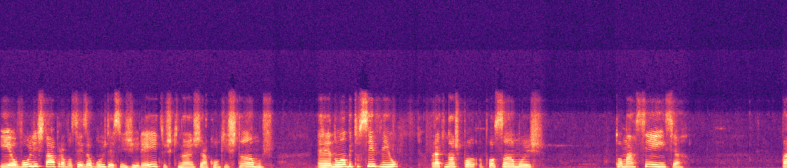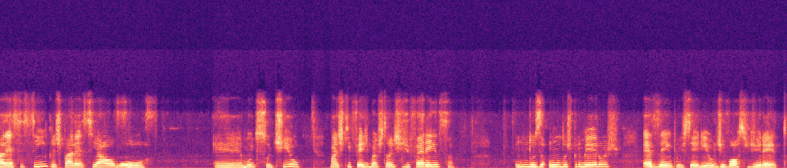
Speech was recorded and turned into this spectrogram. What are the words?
E eu vou listar para vocês alguns desses direitos que nós já conquistamos é, no âmbito civil, para que nós po possamos tomar ciência. Parece simples, parece algo é, muito sutil, mas que fez bastante diferença. Um dos, um dos primeiros exemplos seria o divórcio direto.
